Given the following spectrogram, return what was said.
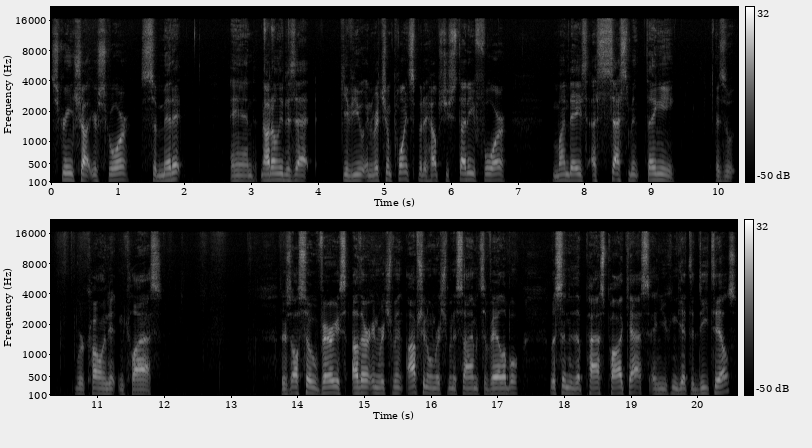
screenshot your score, submit it, and not only does that give you enrichment points, but it helps you study for Monday's assessment thingy, as we're calling it in class. There's also various other enrichment, optional enrichment assignments available. Listen to the past podcasts and you can get the details.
